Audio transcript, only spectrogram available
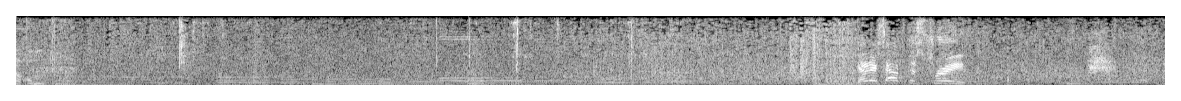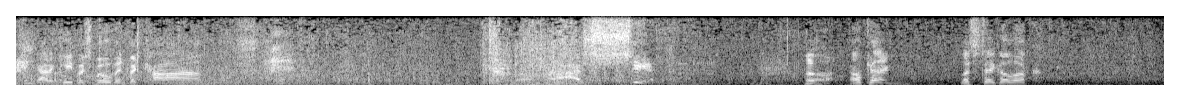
Herum. Get us out the stream! Gotta keep us moving, but calm. Ah, shit! Ja. Okay, let's take a look.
